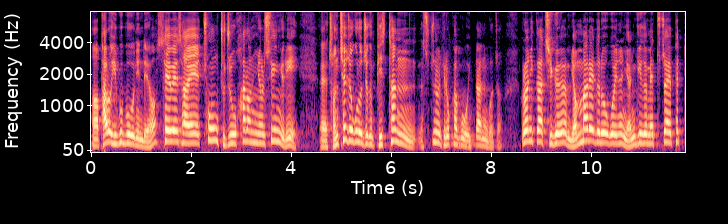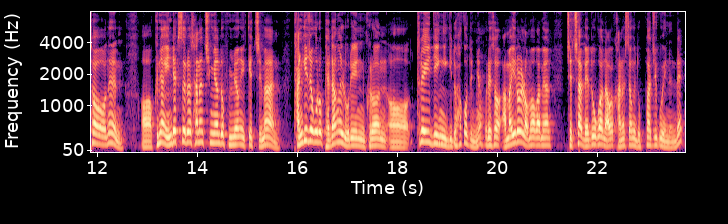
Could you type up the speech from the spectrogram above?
어, 바로 이 부분인데요. 세 회사의 총 주주 환원율 수익률이 에, 전체적으로 지금 비슷한 수준을 기록하고 있다는 거죠. 그러니까 지금 연말에 들어오고 있는 연기금의 투자의 패턴은 어, 그냥 인덱스를 사는 측면도 분명히 있겠지만 단기적으로 배당을 노린 그런 어, trading이기도 하거든요. 그래서 아마 1월 넘어가면 재차 매도가 나올 가능성이 높아지고 있는데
